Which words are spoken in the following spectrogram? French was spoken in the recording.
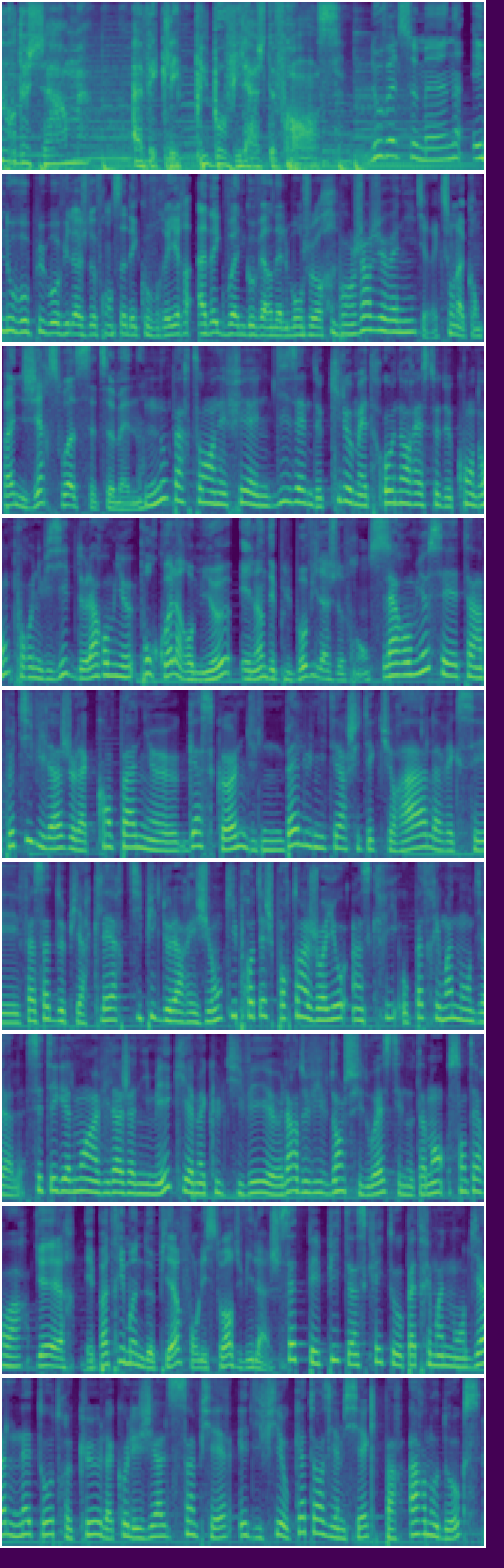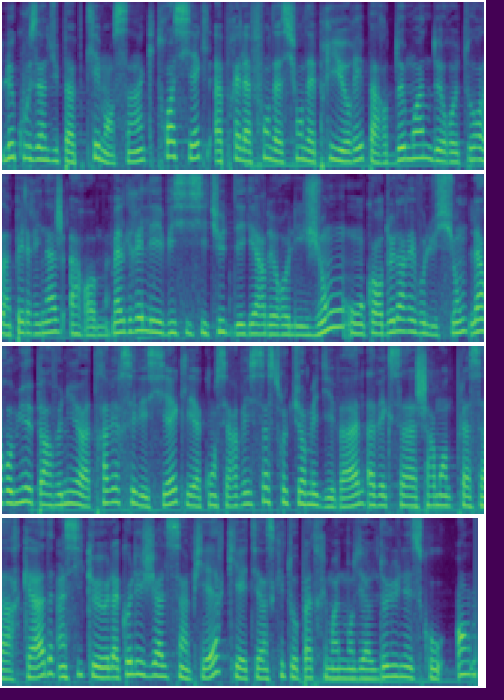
tour de charme avec les plus beaux villages de France. Nouvelle semaine et nouveau plus beau village de France à découvrir avec Voine Gouvernel. Bonjour. Bonjour Giovanni. Direction la campagne gersoise cette semaine. Nous partons en effet à une dizaine de kilomètres au nord-est de Condon pour une visite de La Romieux. Pourquoi La Romieux est l'un des plus beaux villages de France? La Romieux, c'est un petit village de la campagne gasconne d'une belle unité architecturale avec ses façades de pierre claire typiques de la région qui protège pourtant un joyau inscrit au patrimoine mondial. C'est également un village animé qui aime à cultiver euh, l'art de vivre dans le sud-ouest et notamment son terroir. Guerre et patrimoine de pierre font l'histoire du village. Cette pépite inscrite au patrimoine mondial n'est autre que la collégiale Saint-Pierre édifiée au XIVe siècle par Arnaud d'Aux, le cousin du pape Clément V, trois siècles après la fondation d'un prieuré par deux moines de retour d'un pèlerinage à Rome. Malgré les vicissitudes des guerres de religion ou encore de la Révolution, la Romieux est parvenue à traverser les siècles et à conserver sa structure médiévale avec sa charmante place à arcades ainsi que la collégiale Saint-Pierre qui a été inscrite au patrimoine mondial de l'UNESCO en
